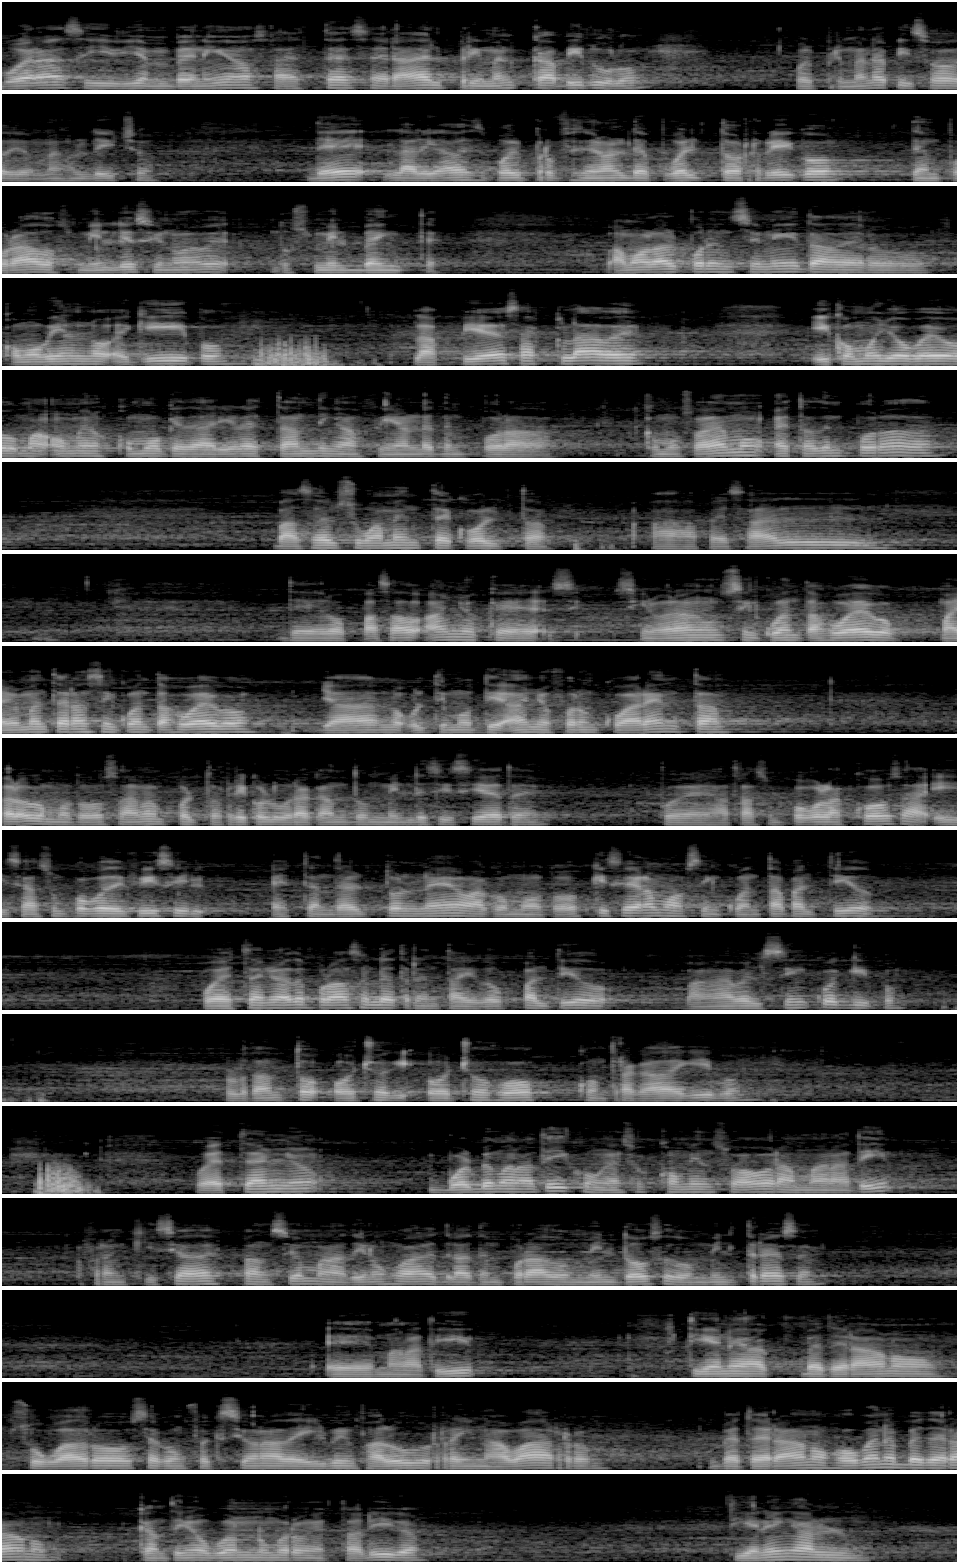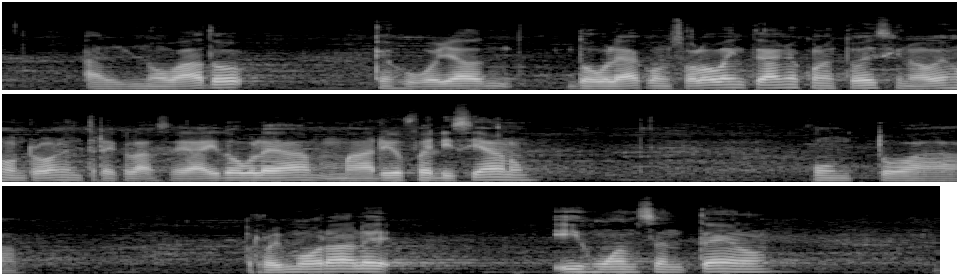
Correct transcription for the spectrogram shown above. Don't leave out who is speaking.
Speaker 1: Buenas y bienvenidos a este será el primer capítulo, o el primer episodio, mejor dicho, de la Liga de Béisbol Profesional de Puerto Rico, temporada 2019-2020. Vamos a hablar por encimita de lo, cómo vienen los equipos, las piezas clave y cómo yo veo más o menos cómo quedaría el standing a final de temporada. Como sabemos, esta temporada va a ser sumamente corta, a pesar de los pasados años que si, no eran 50 juegos, mayormente eran 50 juegos, ya en los últimos 10 años fueron 40, pero como todos sabemos, en Puerto Rico el huracán 2017 pues atrasa un poco las cosas y se hace un poco difícil extender el torneo a como todos quisiéramos a 50 partidos. Pues este año la temporada va a ser de 32 partidos, van a haber 5 equipos, por lo tanto 8, 8 juegos contra cada equipo. Pues este año vuelve Manatí con esos comienzos ahora. Manatí, franquicia de expansión, Manatí no juega desde la temporada 2012-2013. Eh, Manatí tiene a veteranos, su cuadro se confecciona de Irving Falú, Rey Navarro, veteranos, jóvenes veteranos que han tenido buen número en esta liga. Tienen al, al novato que jugó ya AA con solo 20 años, con estos 19 honrones entre clase A y AA, Mario Feliciano, junto a Roy Morales y Juan Centeno.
